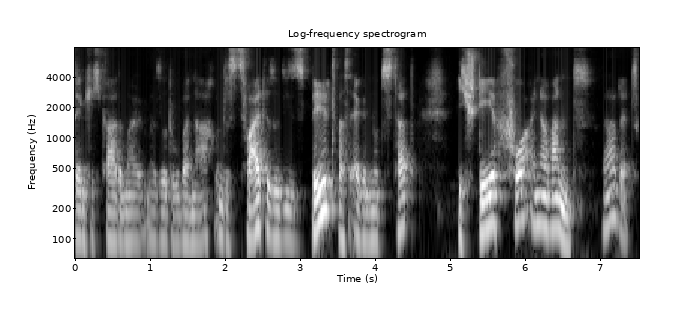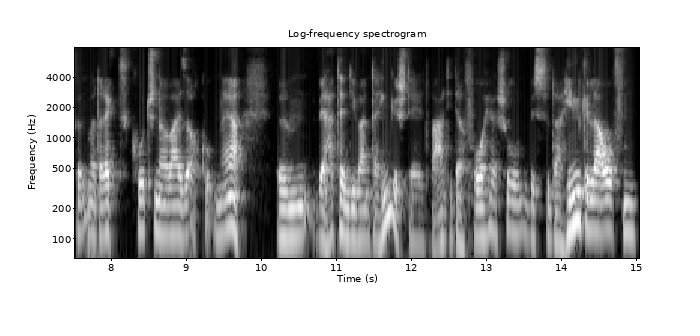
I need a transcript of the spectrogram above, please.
denke ich gerade mal, mal so drüber nach. Und das zweite, so dieses Bild, was er genutzt hat, ich stehe vor einer Wand. Ja, jetzt könnten wir direkt coachenderweise auch gucken, naja, ähm, wer hat denn die Wand dahingestellt? War die da vorher schon? Bist du da hingelaufen?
